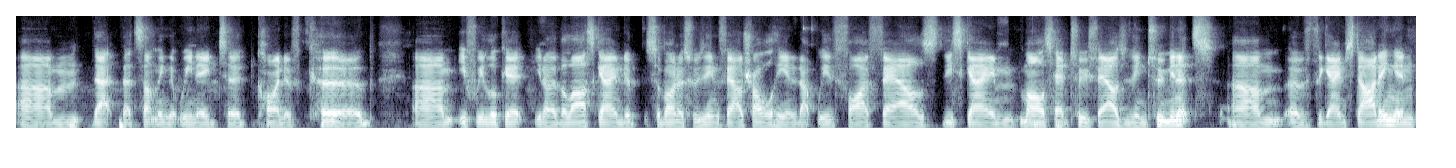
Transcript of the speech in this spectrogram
um, that that's something that we need to kind of curb. Um, if we look at, you know, the last game, Sabonis was in foul trouble. He ended up with five fouls. This game, Miles had two fouls within two minutes um, of the game starting. And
